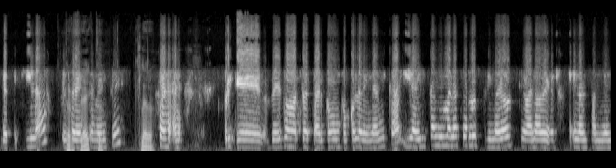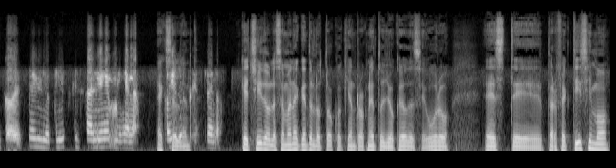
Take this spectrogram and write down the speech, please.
de tequila, preferentemente. Claro. porque de eso va a tratar como un poco la dinámica. Y ahí también van a ser los primeros que van a ver el lanzamiento de este videoclip que sale mañana. Excelente. Qué chido. La semana que entra lo toco aquí en Rockneto, yo creo de seguro. Este, perfectísimo.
